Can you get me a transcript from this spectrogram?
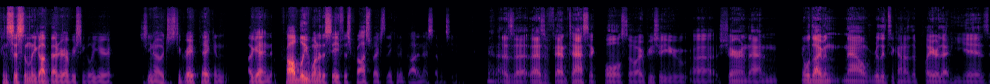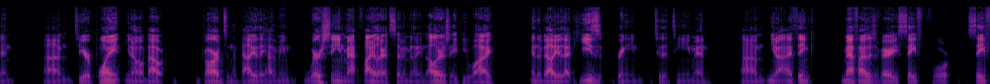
Consistently got better every single year. Just you know, just a great pick and again, probably one of the safest prospects they could have gotten at 17. That is a that is a fantastic poll. So I appreciate you uh, sharing that, and we'll dive in now really to kind of the player that he is, and um, to your point, you know about guards and the value they have. I mean, we're seeing Matt Feiler at seven million dollars APY, and the value that he's bringing to the team, and um, you know I think Matt Feiler's a very safe floor safe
